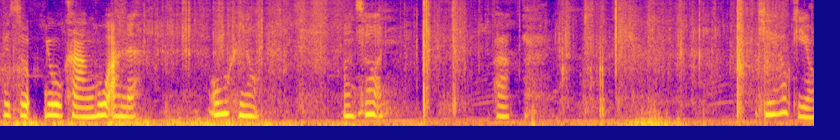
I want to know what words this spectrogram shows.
ไปสุอยู่ข้างหัวอันเด้โอ้พี่น้องอันซ่อนพัก เขียวเขียว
